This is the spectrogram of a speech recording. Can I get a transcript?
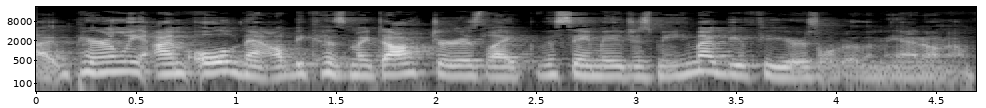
apparently I'm old now because my doctor is like the same age as me. He might be a few years older than me. I don't know.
